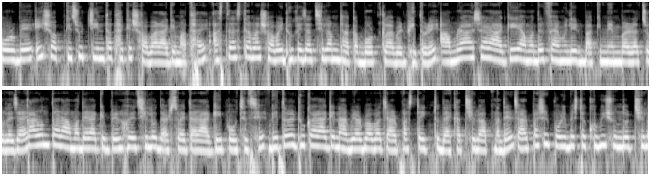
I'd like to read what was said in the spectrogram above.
করবে, এই সব কিছুর চিন্তা থাকে সবার আগে মাথায়। আস্তে আস্তে আমরা সবাই ঢুকে যাচ্ছিলাম ঢাকা বোট ক্লাবের ভিতরে। আমরা আসার আগেই আমাদের ফ্যামিলির বাকি মেম্বাররা চলে যায়। কারণ তারা আমাদের আগে বের হয়েছিল দ্যাটস ওয়াই তারা আগেই পৌঁছেছে। ভেতরে ঢুকার আগে নাবিয়ার বাবা চারপাশটা একটু দেখাচ্ছিল আপনাদের। চারপাশের পরিবেশটা খুবই সুন্দর ছিল,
